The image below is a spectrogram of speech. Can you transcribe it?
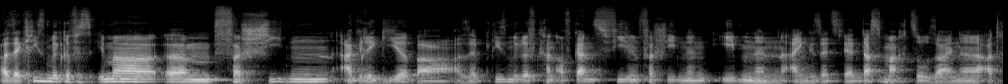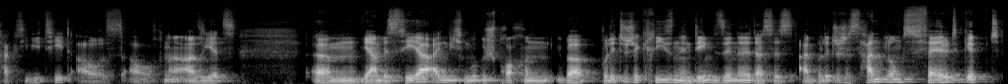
also der Krisenbegriff ist immer ähm, verschieden aggregierbar. Also der Krisenbegriff kann auf ganz vielen verschiedenen Ebenen eingesetzt werden. Das macht so seine Attraktivität aus auch. Ne? Also jetzt, ähm, wir haben bisher eigentlich nur gesprochen über politische Krisen in dem Sinne, dass es ein politisches Handlungsfeld gibt,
